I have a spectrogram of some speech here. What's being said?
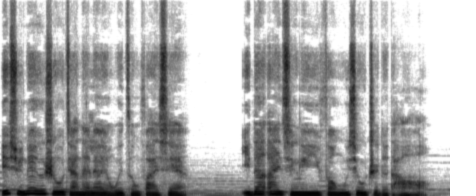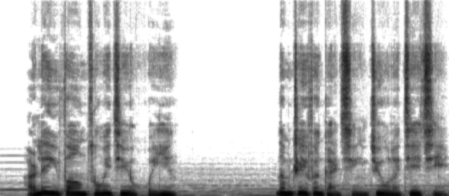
也许那个时候，贾乃亮也未曾发现，一旦爱情里一方无休止的讨好。而另一方从未给予回应，那么这一份感情就有了阶级，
